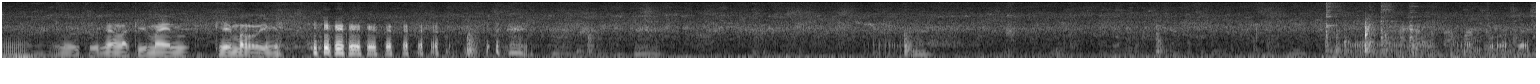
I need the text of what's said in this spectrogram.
Eh, ini ibunya lagi main gamer ini proses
